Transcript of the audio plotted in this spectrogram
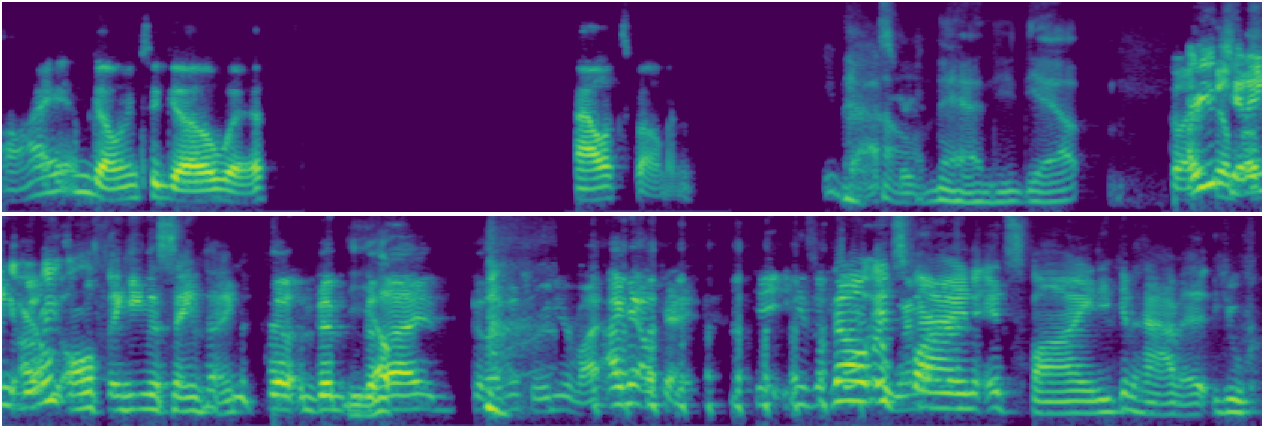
I am going to go with Alex Bowman. You bastard! Oh man, yeah. Are you kidding? Are we all thinking the same thing? Did, did, yep. did I did I just read your mind? I mean, okay, he, he's a no. It's winner. fine. It's fine. You can have it. You.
